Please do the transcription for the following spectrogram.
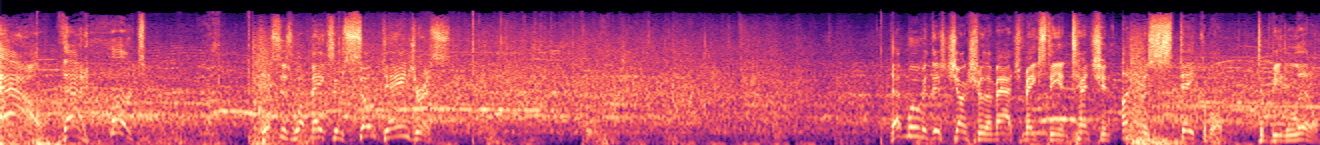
Ow, that hurt. This is what makes him so dangerous. That move at this juncture of the match makes the intention unmistakable to belittle.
